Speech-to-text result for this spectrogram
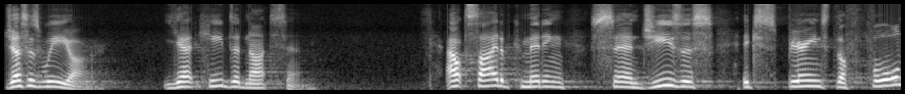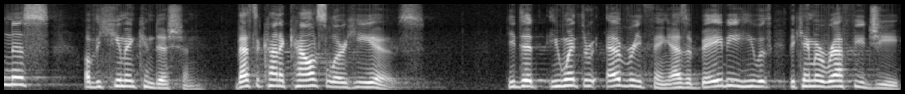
just as we are, yet he did not sin. Outside of committing sin, Jesus experienced the fullness of the human condition. That's the kind of counselor he is. He, did, he went through everything. As a baby, he was, became a refugee.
